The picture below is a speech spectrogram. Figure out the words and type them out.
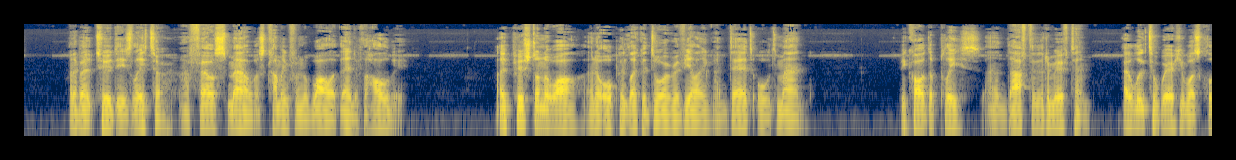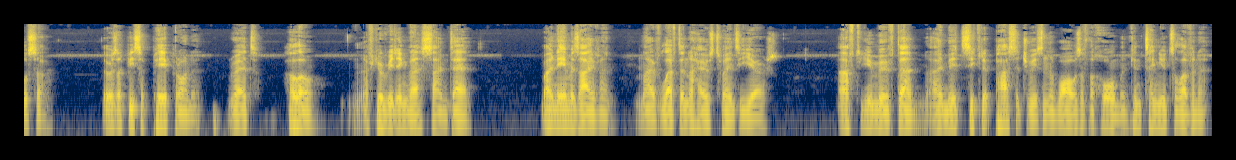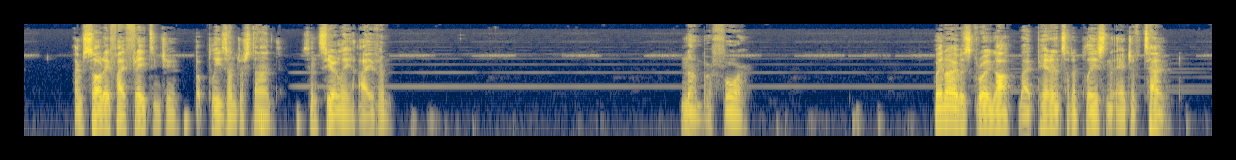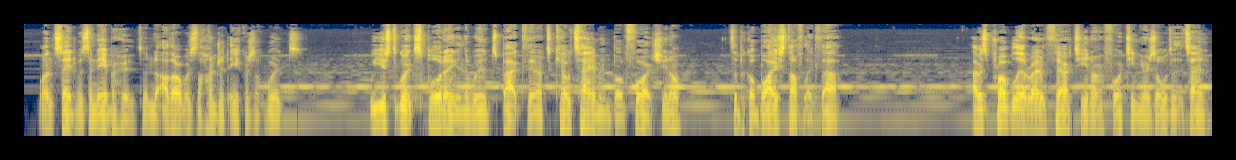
and about two days later, a foul smell was coming from the wall at the end of the hallway. I pushed on the wall and it opened like a door revealing a dead old man. We called the police and after they removed him, I looked at where he was closer. There was a piece of paper on it, read, Hello, if you're reading this, I'm dead. My name is Ivan, and I've lived in the house 20 years. After you moved in, I made secret passageways in the walls of the home and continued to live in it. I'm sorry if I frightened you, but please understand. Sincerely, Ivan. Number 4 When I was growing up, my parents had a place on the edge of town. One side was the neighbourhood, and the other was the hundred acres of woods. We used to go exploring in the woods back there to kill time and build forts, you know? Typical boy stuff like that. I was probably around 13 or 14 years old at the time.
